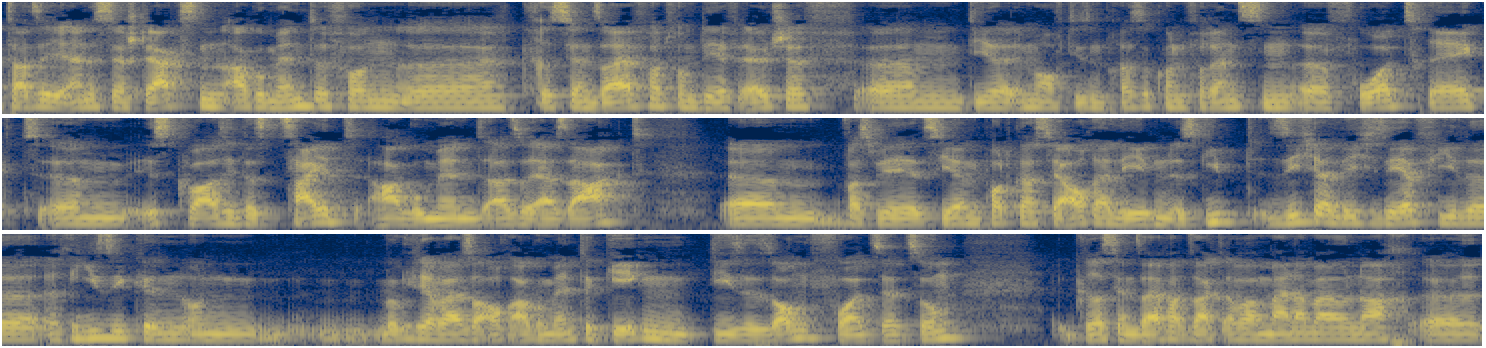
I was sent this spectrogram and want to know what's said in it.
tatsächlich eines der stärksten Argumente von äh, Christian Seifert, vom DFL-Chef, ähm, die er immer auf diesen Pressekonferenzen äh, vorträgt, ähm, ist quasi das Zeitargument. Also er sagt, ähm, was wir jetzt hier im Podcast ja auch erleben, es gibt sicherlich sehr viele Risiken und möglicherweise auch Argumente gegen die Saisonfortsetzung. Christian Seifert sagt aber meiner Meinung nach, äh,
